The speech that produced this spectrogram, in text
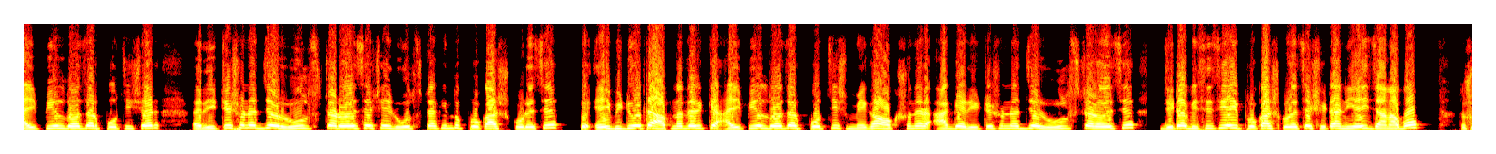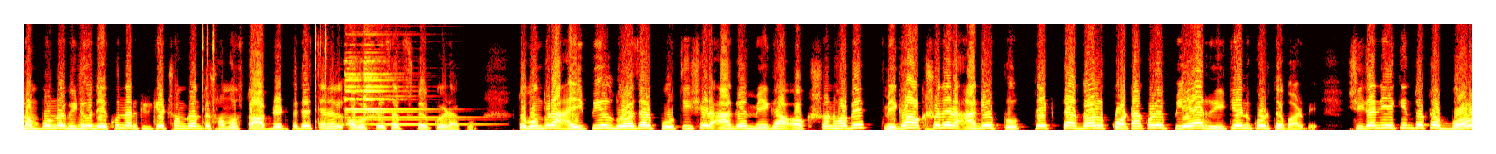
আইপিএল দু হাজার পঁচিশের রিটেশনের যে রুলসটা রয়েছে, সেই রুলসটা কিন্তু প্রকাশ করেছে। তো এই ভিডিওতে আপনাদেরকে আইপিএল দু হাজার পঁচিশ মেগা অকশনের আগে রিটেশনের যে রুলসটা রয়েছে, যেটা বিসিসিআই প্রকাশ করেছে সেটা নিয়েই জানাব। তো সম্পূর্ণ ভিডিও দেখুন আর ক্রিকেট সংক্রান্ত সমস্ত আপডেট পেতে চ্যানেল অবশ্যই সাবস্ক্রাইব করে রাখুন। তো বন্ধুরা, আইপিএল দু হাজার পঁচিশের আগে মেগা অকশন হবে। মেগা অকশনের আগে প্রত্যেকটা দল কটা করে প্লেয়ার রিটেন করতে পারবে, সেটা নিয়ে কিন্তু একটা বড়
